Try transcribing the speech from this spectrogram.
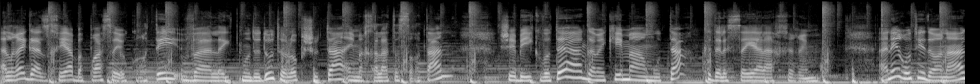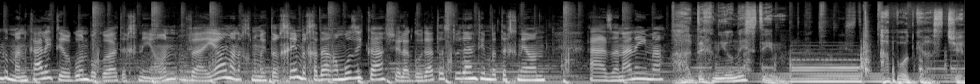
על רגע הזכייה בפרס היוקרתי ועל ההתמודדות הלא פשוטה עם מחלת הסרטן, שבעקבותיה גם הקימה עמותה כדי לסייע לאחרים. אני רותי דונג, מנכ"לית ארגון בוגרי הטכניון, והיום אנחנו מתארחים בחדר המוזיקה של אגודת הסטודנטים בטכניון. האזנה נעימה. הטכניוניסטים, הפודקאסט של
